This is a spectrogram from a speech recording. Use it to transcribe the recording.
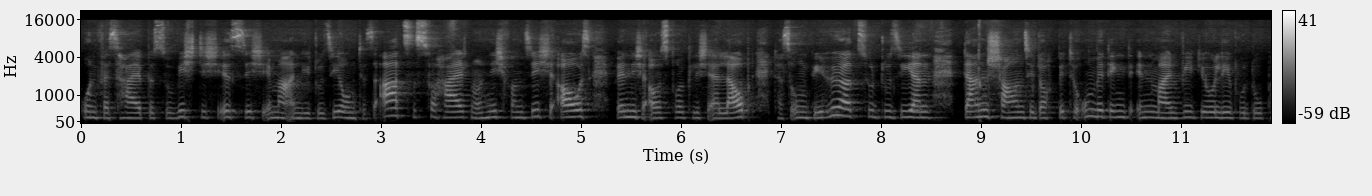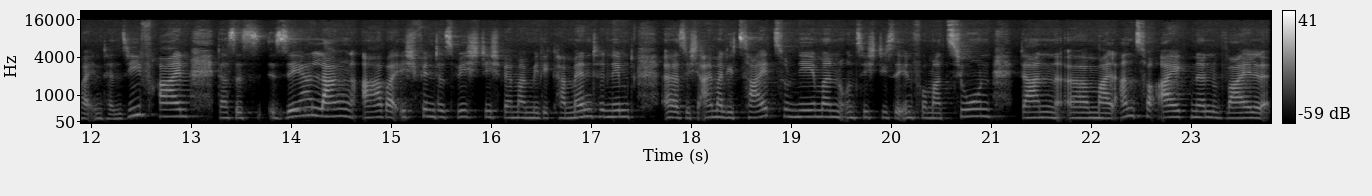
und weshalb es so wichtig ist, sich immer an die Dosierung des Arztes zu halten und nicht von sich aus, wenn nicht ausdrücklich erlaubt, das irgendwie höher zu dosieren, dann schauen Sie doch bitte bitte unbedingt in mein Video Levodopa intensiv rein. Das ist sehr lang, aber ich finde es wichtig, wenn man Medikamente nimmt, äh, sich einmal die Zeit zu nehmen und sich diese Information dann äh, mal anzueignen, weil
